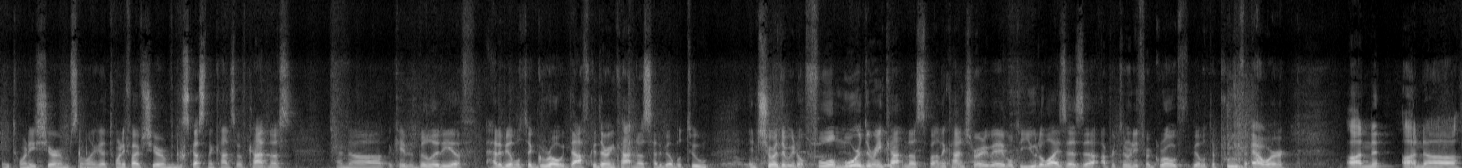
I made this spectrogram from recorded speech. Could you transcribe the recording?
maybe 20 shirim, something like that, 25 shirim. We've been discussing the concept of Katnas and uh, the capability of how to be able to grow dafka during Katnas, how to be able to ensure that we don't fall more during Katnas, but on the contrary, we're able to utilize as an opportunity for growth, be able to prove our un, un, uh,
